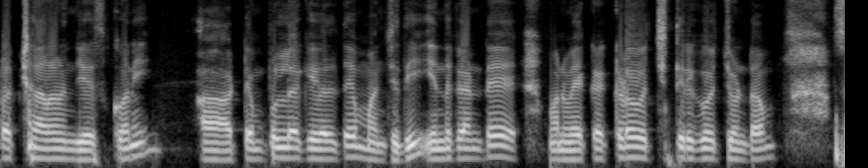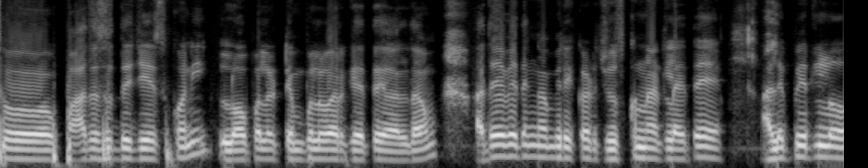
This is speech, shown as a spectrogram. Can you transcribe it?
ప్రక్షాళన చేసుకొని టెంపుల్లోకి వెళ్తే మంచిది. ఎందుకంటే మనం ఎక్కడెక్కడో వచ్చి తిరిగి వచ్చి ఉంటాం. సో పాదశుద్ధి చేసుకొని లోపల టెంపుల్ వరకు అయితే వెళ్దాం. అదే విధంగా మీరు ఇక్కడ చూసుకున్నట్లయితే అలిపిరిలో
